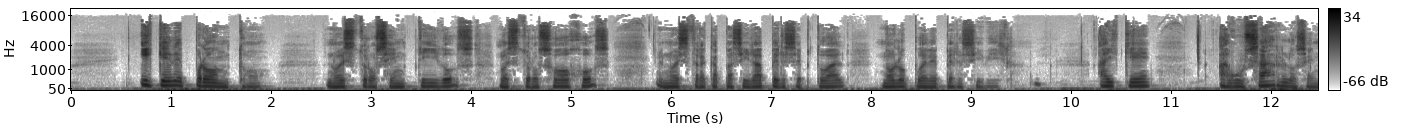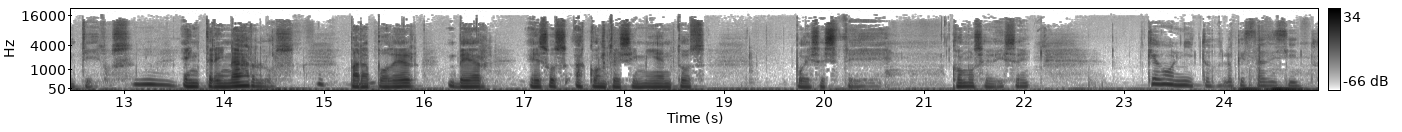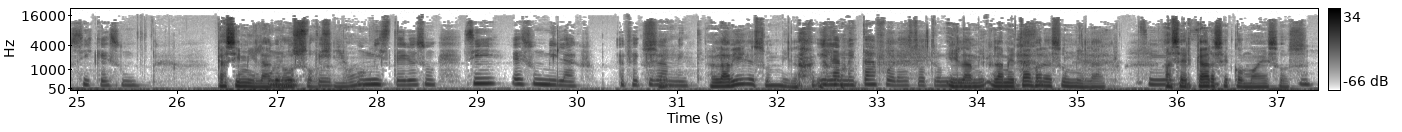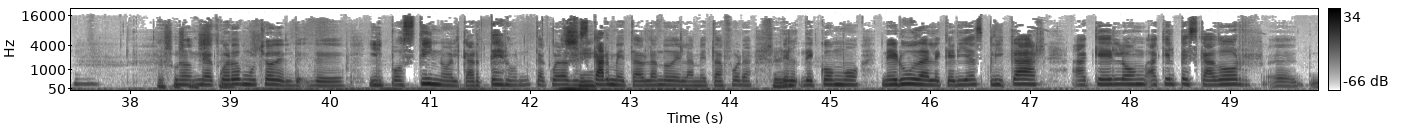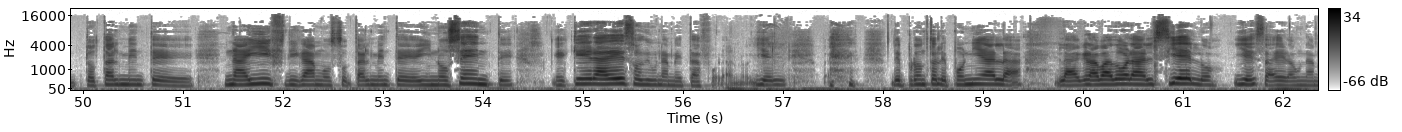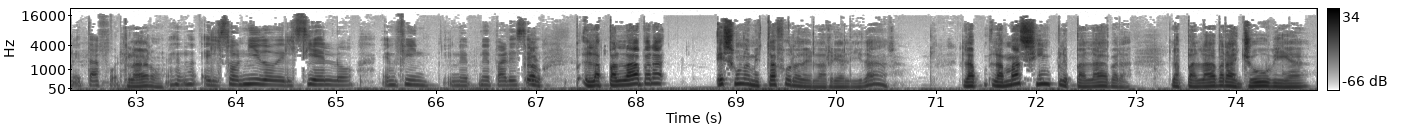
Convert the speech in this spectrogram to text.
y que de pronto nuestros sentidos, nuestros ojos, nuestra capacidad perceptual no lo puede percibir. Hay que aguzar los sentidos, mm. entrenarlos para poder ver esos acontecimientos, pues este, ¿cómo se dice? Qué bonito lo que estás diciendo, sí que es un casi milagrosos, un misterio, ¿no? Un misterio es un, sí, es un milagro, efectivamente. la vida es un milagro. Y la metáfora es otro milagro. Y la, metáfora es un milagro. Acercarse como a esos me acuerdo mucho del, de, Il Postino, el cartero, ¿no? ¿Te acuerdas de Scarmeta hablando de la metáfora de, cómo Neruda le quería explicar a aquel, aquel pescador eh, totalmente naif, digamos, totalmente inocente, qué era eso de una metáfora, ¿no? Y él de pronto le ponía la, la grabadora al cielo y esa era una metáfora. Claro. El sonido del cielo, en fin, me, me parece... Claro, la palabra es una metáfora de la realidad. La, la más simple palabra, la palabra lluvia,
